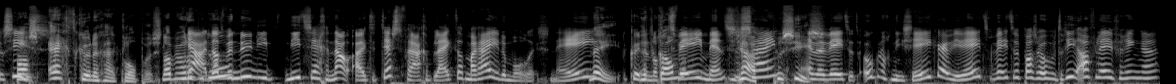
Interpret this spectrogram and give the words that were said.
pas Precies. echt kunnen gaan kloppen. Snap je wat Ja, ik bedoel? dat we nu niet, niet zeggen, nou, uit de testvragen blijkt dat Marije de mol is. Nee, Nee, er kunnen nog kan- twee mensen Ja, zijn. precies. En we weten het ook nog niet zeker. Wie weet, weten we pas over drie afleveringen,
